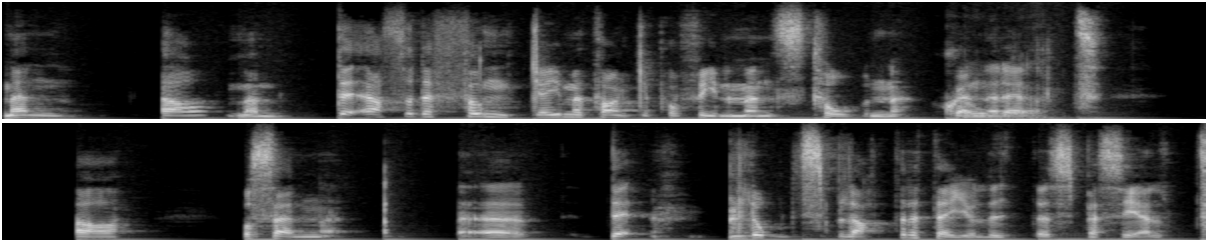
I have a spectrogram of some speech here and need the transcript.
men ja, men det, alltså det funkar ju med tanke på filmens ton generellt. Ja, och sen eh, det, blodsplattret är ju lite speciellt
